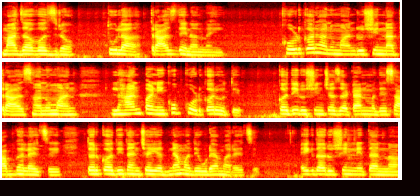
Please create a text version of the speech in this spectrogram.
माझा वज्र तुला त्रास देणार नाही. खोडकर हनुमान ऋषींना त्रास. हनुमान लहानपणी खूप खोडकर होते. कधी ऋषींच्या जटांमध्ये साप घालायचे तर कधी त्यांच्या यज्ञामध्ये उड्या मारायचे. एकदा ऋषींनी त्यांना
